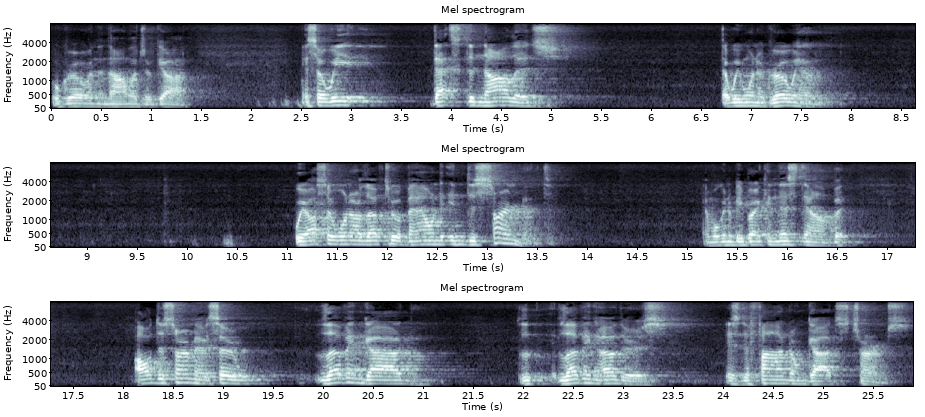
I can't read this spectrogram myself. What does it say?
will grow in the knowledge of God. And so we that's the knowledge that we want to grow in. We also want our love to abound in discernment. And we're going to be breaking this down, but all discernment. So, loving God, loving others is defined on God's terms.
